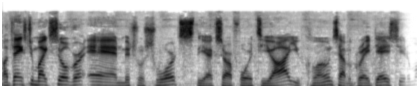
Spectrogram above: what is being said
My thanks to Mike Silver and Mitchell Schwartz, the XR4 Ti. You clones, have a great day. See you tomorrow.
